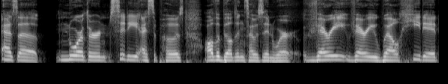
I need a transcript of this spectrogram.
as a northern city, I suppose all the buildings I was in were very very well heated.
